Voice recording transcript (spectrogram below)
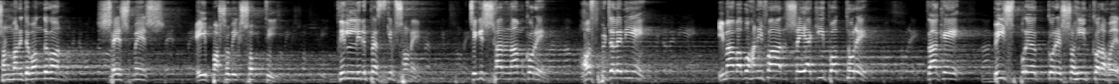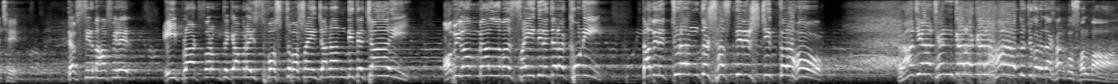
সম্মানিত বন্ধুগণ, শেষমেশ এই পাশবিক শক্তি দিল্লির প্রেসক্রিপশনে চিকিৎসার নাম করে হসপিটালে নিয়ে ইমাম আবু হানিফার সেই একই পথ ধরে তাকে বিষ প্রয়োগ করে শহীদ করা হয়েছে। তাফসির মাহফিলের এই প্ল্যাটফর্ম থেকে আমরা স্পষ্ট ভাষায় জানান দিতে চাই। অবিলম্বে আল্লামা সাইদির যারা খুনি, তাদের চূড়ান্ত শাস্তি নিশ্চিত করা হোক। রাজি আছেন কারা কারা? হাত উঁচু করে দেখান মুসলমান।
